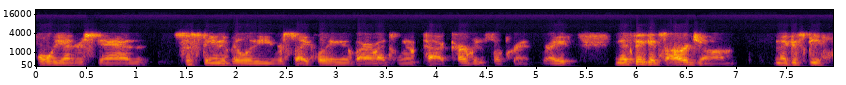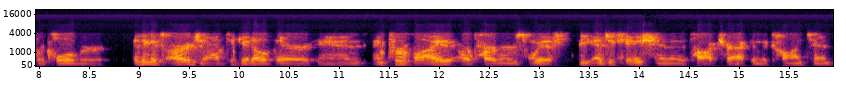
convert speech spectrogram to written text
fully understand sustainability, recycling, environmental impact, carbon footprint, right? And I think it's our job, and I can speak for Clover, I think it's our job to get out there and, and provide our partners with the education and the talk track and the content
